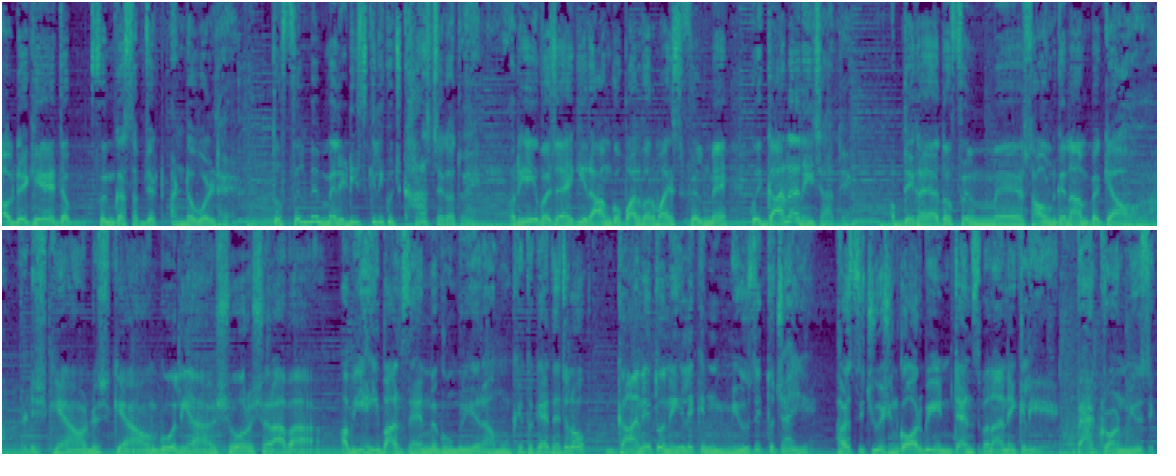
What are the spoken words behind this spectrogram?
अब देखिए, जब फ़िल्म का सब्जेक्ट अंडरवर्ल्ड है तो फ़िल्म में मेलेडीज के लिए कुछ खास जगह तो है और यही वजह है कि राम गोपाल वर्मा इस फ़िल्म में कोई गाना नहीं चाहते। अब देखा जाए तो फ़िल्म में साउंड के नाम पे क्या होगा? डिस्कियाँ डिस्कियाँ गोलियाँ, शोर, शराबा। अब यही बात जहन में घूम रही है रामू के। तो कहते हैं, चलो, गाने तो नहीं, लेकिन म्यूज़िक तो चाहिए। हर सिचुएशन को और भी इंटेंस बनाने के लिए बैकग्राउंड म्यूज़िक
